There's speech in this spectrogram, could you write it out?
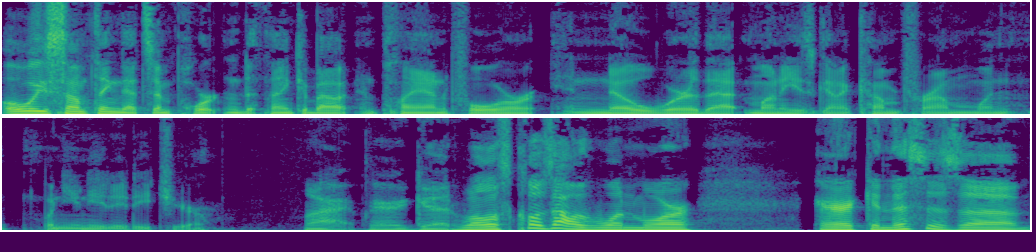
always something that's important to think about and plan for and know where that money is going to come from when, when you need it each year. All right, very good. Well, let's close out with one more, Eric. And this is a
